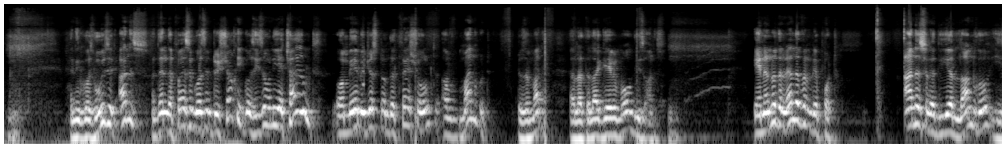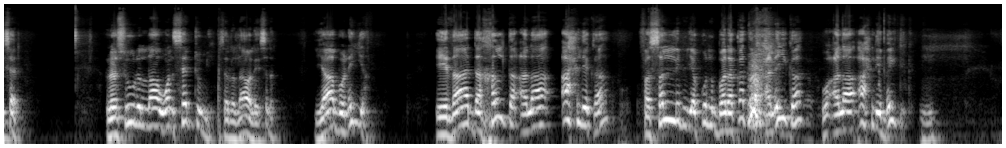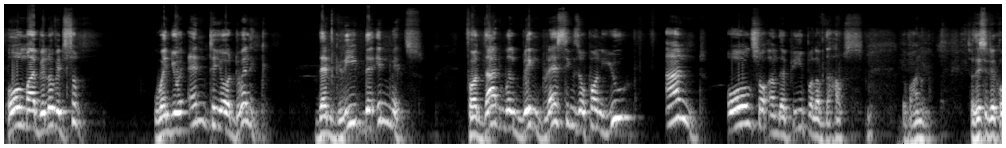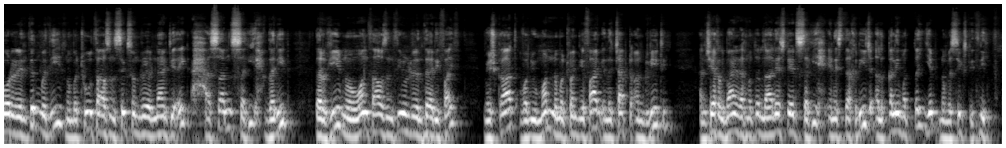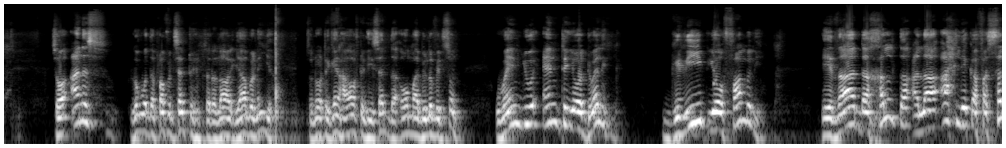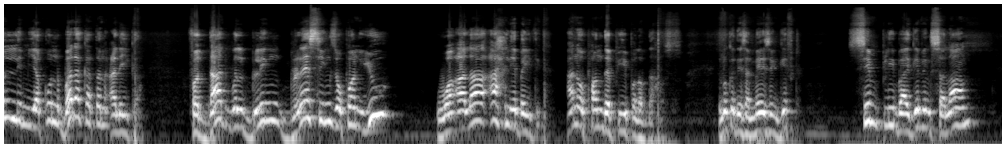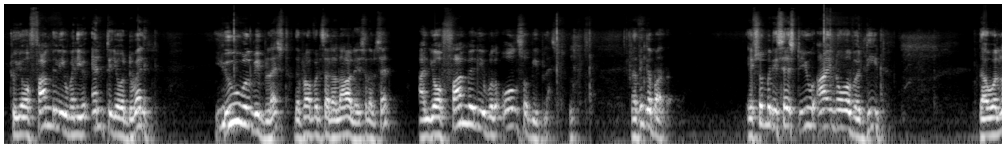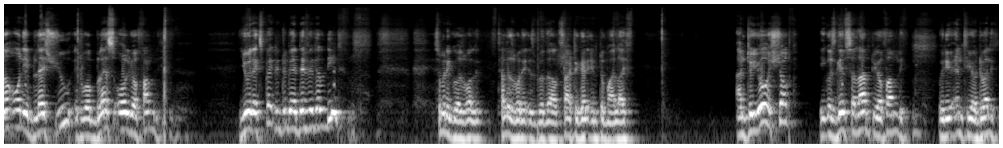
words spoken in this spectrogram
And he goes, Who is it? Anas. And then the person goes into shock. He goes, He's only a child, or maybe just on the threshold of manhood. Doesn't matter. Allah Ta'ala gave him all these honors. In another relevant report, Anas radiallahu anhu, he said, Rasulullah once said to me, sallallahu alayhi wasallam, Ya bunayya, إذا دخلت على أهلك فسلم يكن بركة عليك وعلى أهل بيتك. O my beloved son, when you enter your dwelling, then greet the inmates, for that will bring blessings upon you and also on the people of the house. So this is recorded in Tirmidhi, number 2698, Hassan Sahih Gharib, Targhib number 1335, Mishkat, volume 1, number 25, in the chapter on greeting. And Shaykh Al-Bani rahmatullah states Sahih in his Takhrij Al-Kalim Al-Tayyib number 63. So Anas, look what the Prophet said to him, sallallahu Ya So note again how often he said that, O oh my beloved son, when you enter your dwelling, greet your family. إذا دخلت على أهلك فسلم يكن بركة عليك for that will bring blessings upon you وعلى أهل بيتك and upon the people of the house Look at this amazing gift. Simply by giving salam to your family when you enter your dwelling, you will be blessed, the Prophet said, and your family will also be blessed. now think about that. If somebody says to you, I know of a deed that will not only bless you, it will bless all your family. You will expect it to be a difficult deed. Somebody goes, Well, tell us what it is, brother. I'll try to get it into my life. And to your shock, he goes, Give salam to your family when you enter your dwelling.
